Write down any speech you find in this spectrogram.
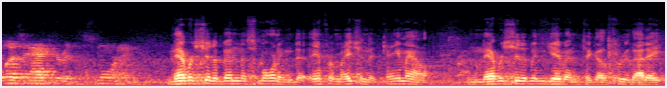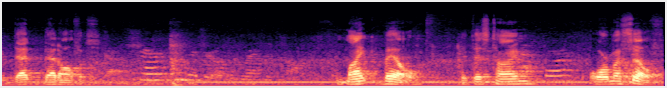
Was accurate this morning. Never should have been this morning. The information that came out never should have been given to go through that, a- that, that office. Sheriff, who is your open records officer? Mike Bell at this time, or myself.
